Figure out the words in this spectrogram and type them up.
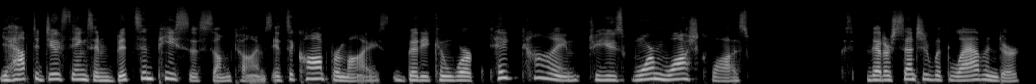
You have to do things in bits and pieces sometimes. It's a compromise, but it can work. Take time to use warm washcloths that are scented with lavender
